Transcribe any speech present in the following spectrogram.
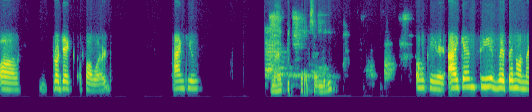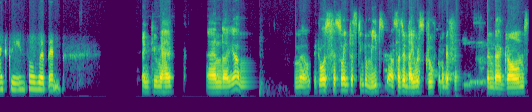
uh, project forward. Thank you. Mahak, please tag somebody. Okay, I can see Vipin on my screen. So Vipin. Thank you, Mehak. And uh, yeah, it was so interesting to meet uh, such a diverse group from different backgrounds.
